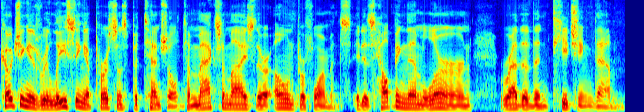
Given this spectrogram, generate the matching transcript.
Coaching is releasing a person's potential to maximize their own performance. It is helping them learn rather than teaching them.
